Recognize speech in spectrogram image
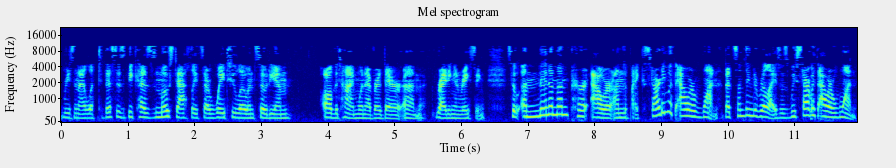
reason I look to this is because most athletes are way too low in sodium all the time whenever they're um, riding and racing. So a minimum per hour on the bike, starting with hour one. That's something to realize is we start with hour one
